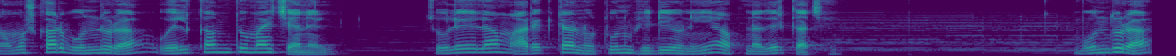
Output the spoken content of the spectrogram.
নমস্কার বন্ধুরা ওয়েলকাম টু মাই চ্যানেল চলে এলাম আরেকটা নতুন ভিডিও নিয়ে আপনাদের কাছে। বন্ধুরা,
